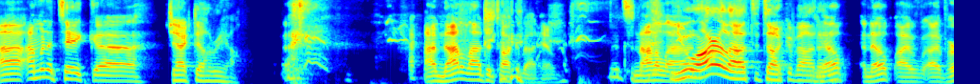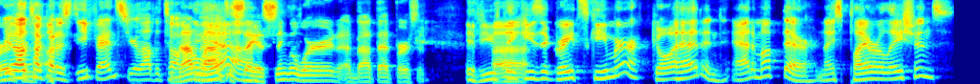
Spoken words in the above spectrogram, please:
uh, I'm gonna take. Uh, Jack Del Rio. I'm not allowed to talk about him. It's not allowed. You are allowed to talk about him. Nope, nope. I've I've heard. You're allowed to talk about his defense. You're allowed to talk. Not about allowed to say a single word about that person. If you think Uh, he's a great schemer, go ahead and add him up there. Nice player relations.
